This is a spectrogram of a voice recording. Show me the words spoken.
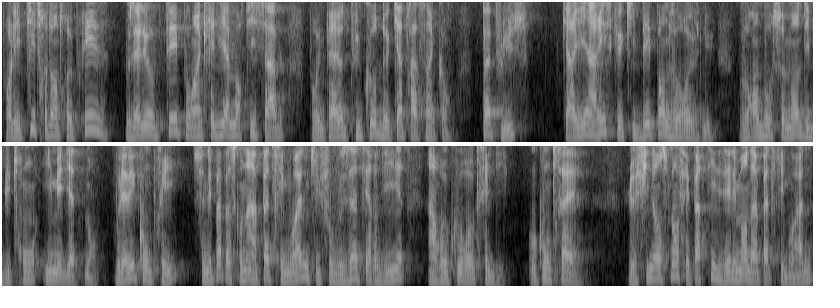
Pour les titres d'entreprise, vous allez opter pour un crédit amortissable pour une période plus courte de 4 à 5 ans. Pas plus, car il y a un risque qui dépend de vos revenus. Vos remboursements débuteront immédiatement. Vous l'avez compris, ce n'est pas parce qu'on a un patrimoine qu'il faut vous interdire un recours au crédit. Au contraire, le financement fait partie des éléments d'un patrimoine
